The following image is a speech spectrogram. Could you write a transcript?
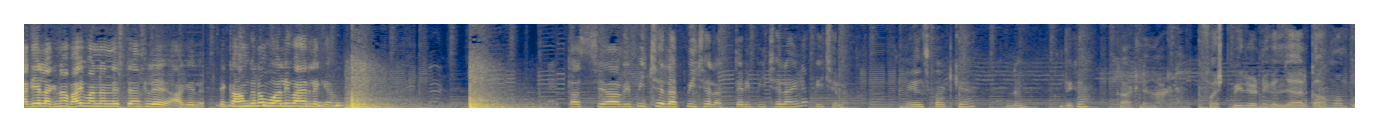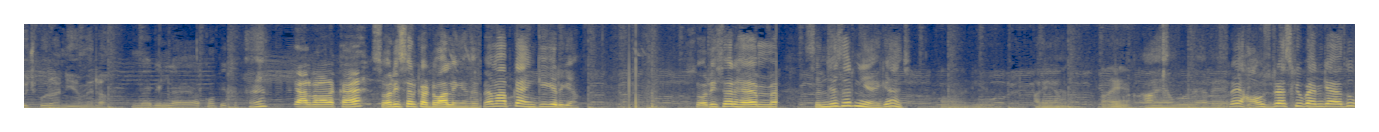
आगे लगना भाई वन डिस्टेंस ले आगे लग एक काम करो वो वाली वायर लेके आओ। तस्या भी पीछे लग पीछे लग। तेरी पीछे लाइन है पीछे लग। मेल्स काट के है? नहीं दिखा? काट ले काट ले। फ़र्स्ट पीरियड निकल जाए यार काम वाम कुछ पूरा नहीं है मेरा। मैं भी लाया यार कॉपी तो है? क्या हाल बना रखा है? सॉरी सर कटवा लेंगे सर मैम आपका हैंकी गिर गया। सॉरी सर है मैं संजय सर नहीं आए क्या आज? हाँ नहीं अरे यार आए हैं। आए हैं बोल रहे हैं, अरे। हाउस ड्रेस क्यों पहन के आया तू?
